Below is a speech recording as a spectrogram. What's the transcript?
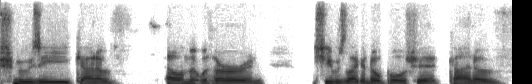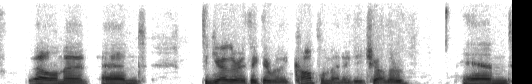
schmoozy kind of element with her, and she was like a no bullshit kind of element. And together, I think they really complemented each other. And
